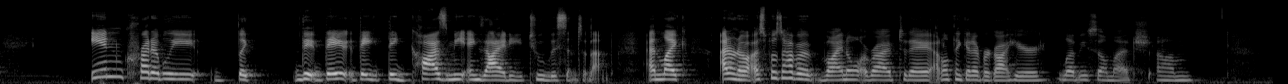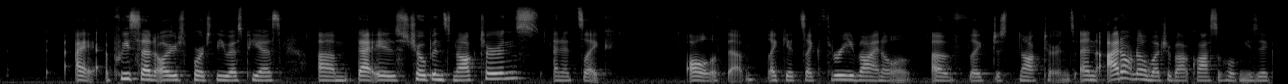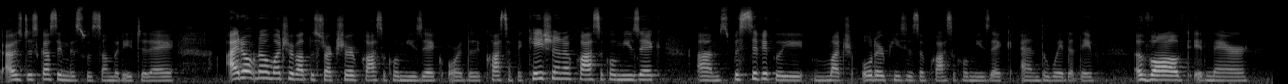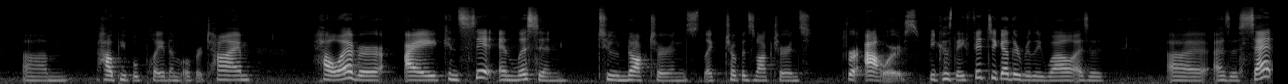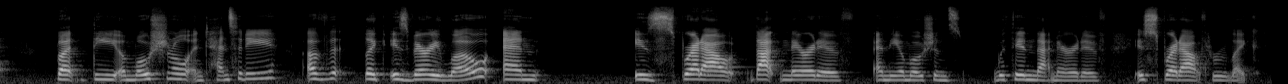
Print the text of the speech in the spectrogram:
incredibly like they they they, they cause me anxiety to listen to them. And like I don't know, I was supposed to have a vinyl arrive today. I don't think it ever got here. Love you so much. Um, I please send all your support to the USPS. Um, that is Chopin's Nocturnes, and it's like all of them. Like it's like three vinyl of like just nocturnes. And I don't know much about classical music. I was discussing this with somebody today. I don't know much about the structure of classical music or the classification of classical music, um, specifically much older pieces of classical music and the way that they've evolved in their um, how people play them over time. However, I can sit and listen to nocturnes, like Chopin's nocturnes, for hours because they fit together really well as a uh, as a set, but the emotional intensity of the like is very low and is spread out that narrative and the emotions within that narrative is spread out through like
